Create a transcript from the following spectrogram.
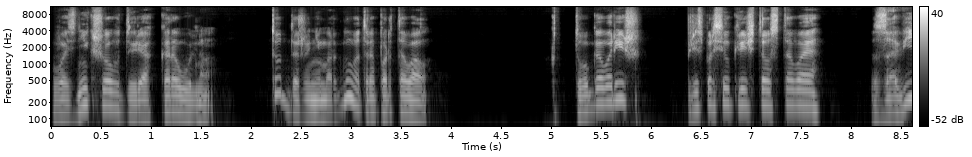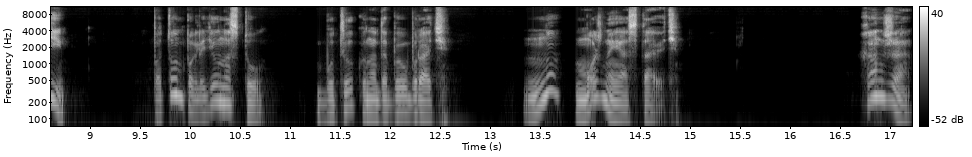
возникшего в дверях караульного. Тот даже не моргнул, отрапортовал. «Кто, говоришь?» – переспросил Кречетов, вставая. «Зови!» Потом поглядел на стол. Бутылку надо бы убрать. Но можно и оставить. «Ханжа!»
